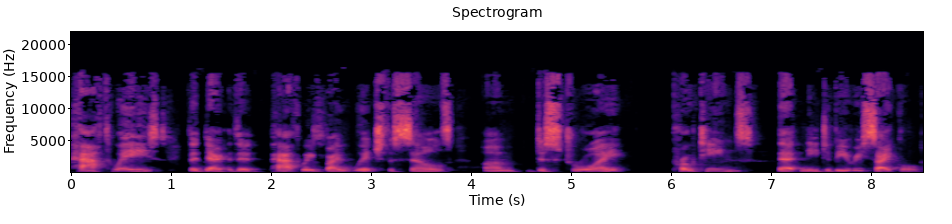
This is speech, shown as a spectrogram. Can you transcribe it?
pathways, the, de- the pathways by which the cells um, destroy proteins that need to be recycled.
